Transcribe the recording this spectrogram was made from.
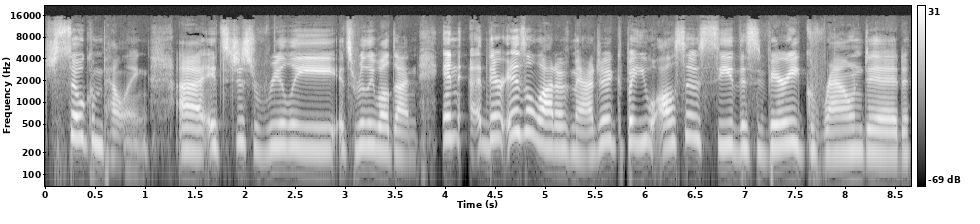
so compelling. Uh, it's just really, it's really well done. And uh, there is a lot of magic, but you also see this very grounded,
